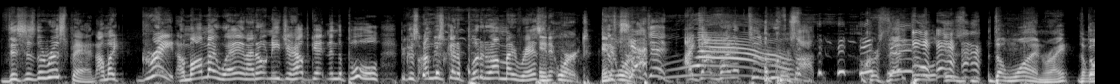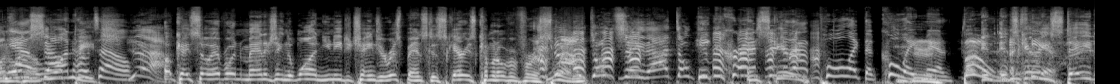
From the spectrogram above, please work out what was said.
This is the wristband. I'm like, "Great, I'm on my way, and I don't need your help getting in the pool because I'm just going to put it on my wrist." And it worked. And it She worked. did. I got right up to the rooftop. Of course, that pool is the one, right? The, The one. one Yeah, South one hotel. Yeah. Okay, so everyone managing the one, you need to change your wristbands because Skeery's coming over for a swim. No, don't say that. Don't He crashed into that pool like the Kool Aid Man. Boom! And, and Skeery Here. stayed.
